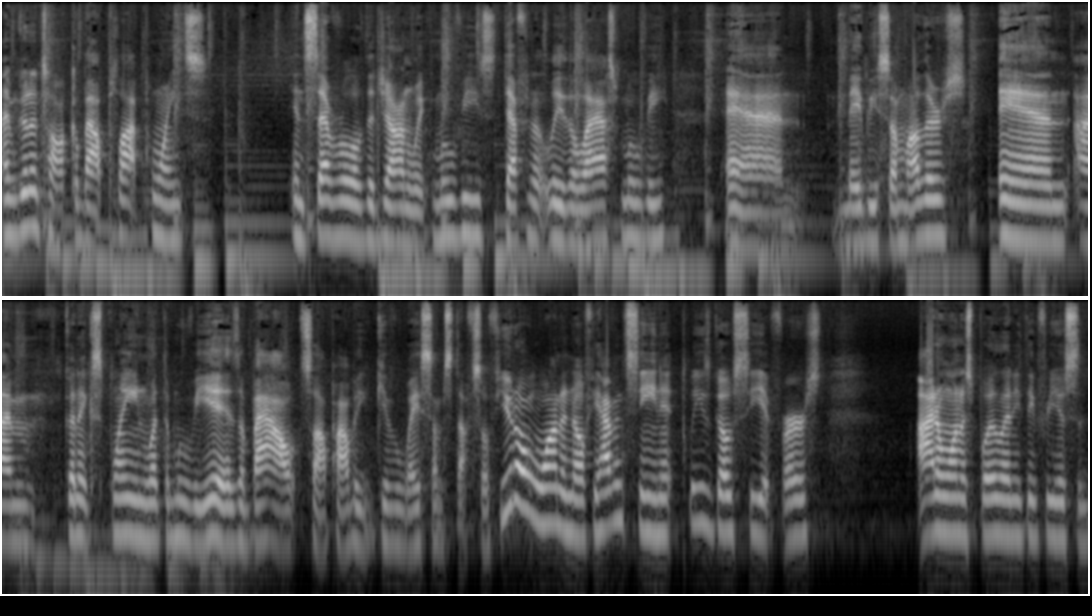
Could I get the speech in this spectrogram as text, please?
I'm going to talk about plot points in several of the John Wick movies, definitely the last movie, and maybe some others. And I'm going to explain what the movie is about, so I'll probably give away some stuff. So if you don't want to know, if you haven't seen it, please go see it first. I don't want to spoil anything for you, so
